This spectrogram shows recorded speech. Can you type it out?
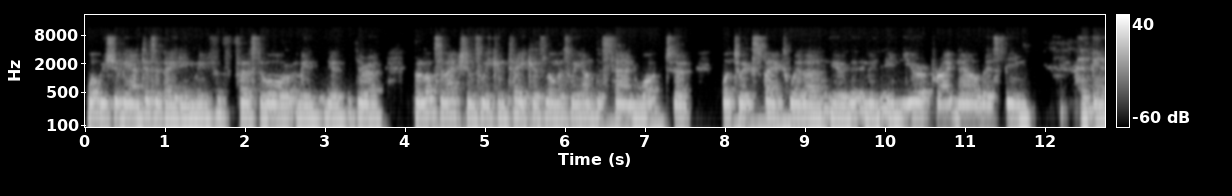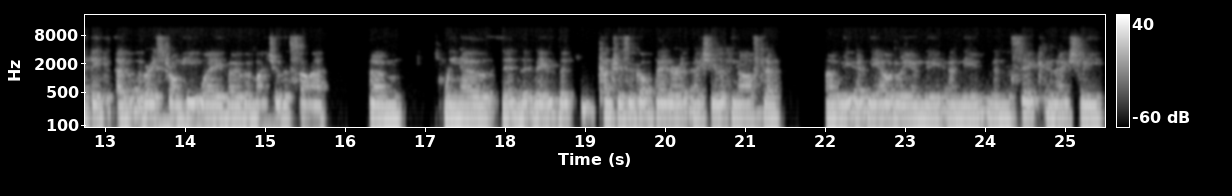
what we should be anticipating. I mean, first of all, I mean you know, there are there are lots of actions we can take as long as we understand what uh, what to expect. Whether you know, I mean, in Europe right now, there's been has been a big, a, a very strong heat wave over much of the summer. Um, we know that, they, that, countries have got better at actually looking after uh, the, the elderly and the and the and the sick, and actually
